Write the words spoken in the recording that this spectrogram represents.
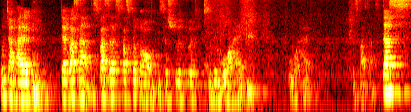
unterhalb der Wasser, des Wassers, was verbraucht und zerstört wird, zu dem Oberhalten, oberhalb des Wassers. Das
